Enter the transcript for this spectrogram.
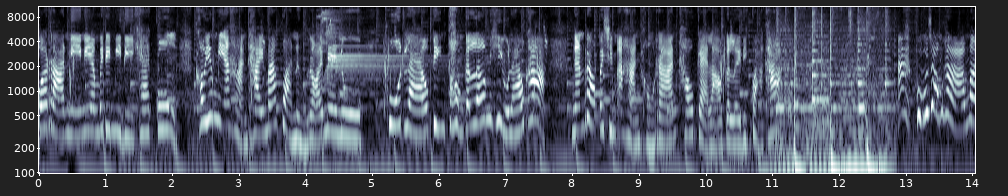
ว่าร้านนี้เนี่ยไม่ได้มีดีแค่กุ้ง เขายังมีอาหารไทยมากกว่า 100 เมนู พูดแล้วปิงปองก็เริ่มหิวแล้วค่ะ งั้นเราไปชิมอาหารของร้านเท่าแก่ลาวกันเลยดีกว่าค่ะอะคุณผู้ชมค่ะมา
